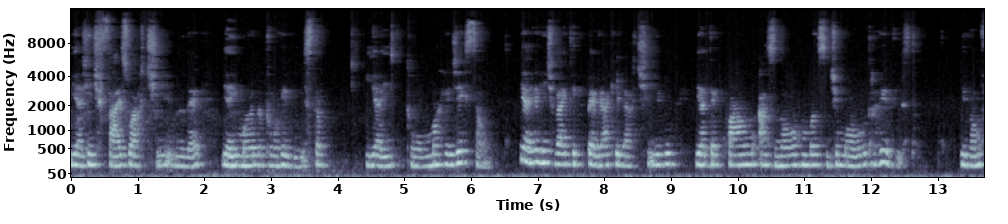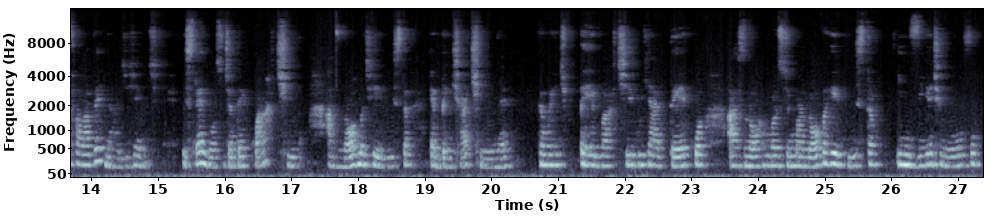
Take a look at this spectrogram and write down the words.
e a gente faz o artigo, né? E aí manda para uma revista e aí toma rejeição. E aí a gente vai ter que pegar aquele artigo e adequar as normas de uma outra revista. E vamos falar a verdade, gente. Esse negócio de adequar artigo à norma de revista é bem chatinho, né? Então a gente pega o artigo e adequa as normas de uma nova revista, envia de novo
